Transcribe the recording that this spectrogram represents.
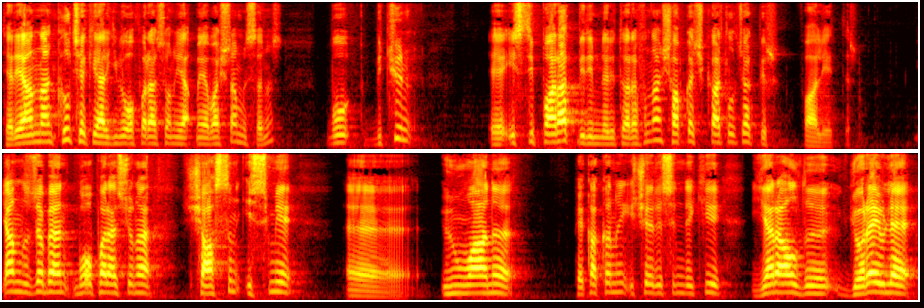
tereyağından kıl çeker gibi operasyonu yapmaya başlamışsanız bu bütün e, istihbarat birimleri tarafından şapka çıkartılacak bir faaliyettir. Yalnızca ben bu operasyona şahsın ismi, e, ünvanı, PKK'nın içerisindeki yer aldığı görevle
